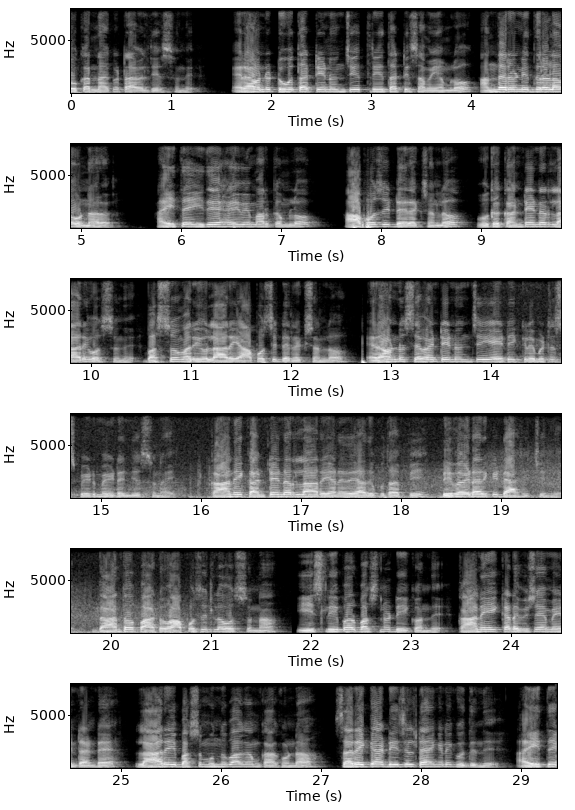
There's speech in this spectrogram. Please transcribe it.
గోకర్ణకు ట్రావెల్ చేస్తుంది. అరౌండ్ టూ థర్టీ నుంచి త్రీ థర్టీ సమయంలో అందరూ నిద్రలో ఉన్నారు. అయితే ఇదే హైవే మార్గంలో ఆపోజిట్ డైరెక్షన్లో ఒక కంటైనర్ లారీ వస్తుంది. బస్సు మరియు లారీ ఆపోజిట్ డైరెక్షన్లో అరౌండ్ సెవెంటీ నుంచి ఎయిటీ కిలోమీటర్ స్పీడ్ మెయింటైన్ చేస్తున్నాయి. కానీ కంటైనర్ లారీ అనేది అదుపు తప్పి డివైడర్కి డాష్ ఇచ్చింది. దాంతో పాటు ఆపోజిట్లో వస్తున్న ఈ స్లీపర్ బస్సును ఢీకొంది. కానీ ఇక్కడ విషయం ఏంటంటే లారీ బస్సు ముందు భాగం కాకుండా సరిగ్గా డీజిల్ ట్యాంక్ని గుద్దింది. అయితే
